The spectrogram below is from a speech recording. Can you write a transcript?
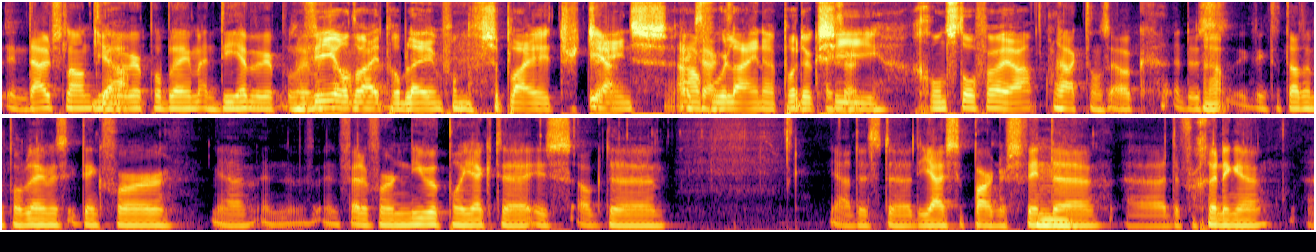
in Duitsland die Ja. hebben weer problemen en die hebben weer problemen. wereldwijd probleem van supply chains, aanvoerlijnen, productie, grondstoffen. Ja. raakt ons ook. Dus Ja. ik denk dat dat een probleem is. Ik denk voor, ja, en, en verder voor nieuwe projecten is ook de, ja, dus de, de juiste partners vinden, eh, de vergunningen. eh,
